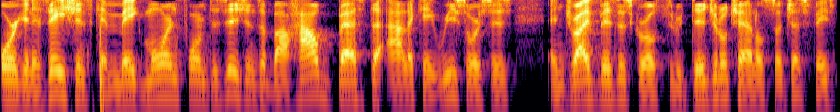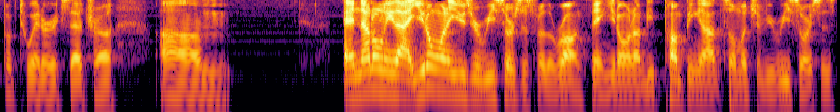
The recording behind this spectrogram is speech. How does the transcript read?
organizations can make more informed decisions about how best to allocate resources and drive business growth through digital channels such as Facebook, Twitter, etc. Um, and not only that, you don't want to use your resources for the wrong thing. You don't want to be pumping out so much of your resources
